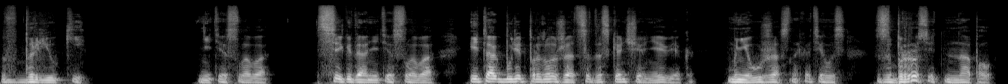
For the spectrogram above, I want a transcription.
в брюки. Не те слова. Всегда не те слова. И так будет продолжаться до скончания века. Мне ужасно хотелось сбросить на пол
